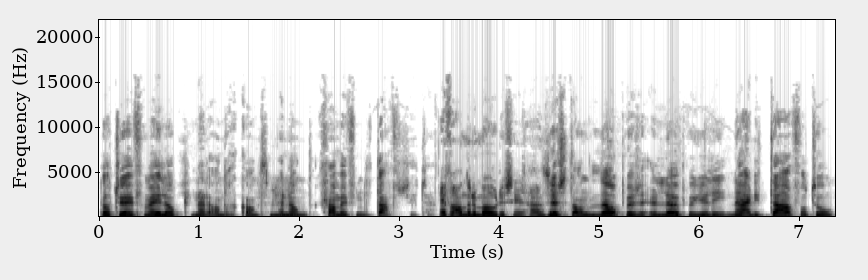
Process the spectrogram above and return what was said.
Dat u even meeloopt naar de andere kant. En dan gaan we even aan de tafel zitten. Even andere modus in aanzetten. Dus dan lopen, lopen jullie naar die tafel toe.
